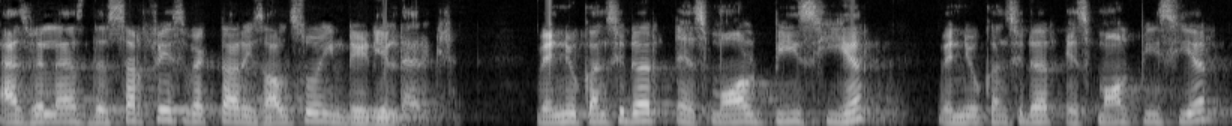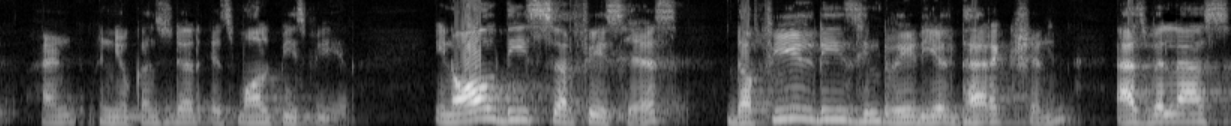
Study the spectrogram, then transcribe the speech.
as well as the surface vector is also in radial direction. When you consider a small piece here, when you consider a small piece here and when you consider a small piece here, in all these surfaces, the field is in radial direction as well as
